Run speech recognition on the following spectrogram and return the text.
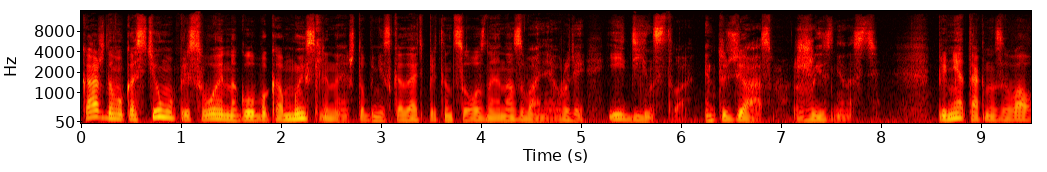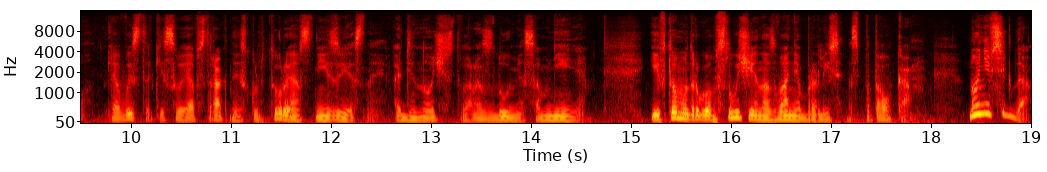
Каждому костюму присвоено глубокомысленное, чтобы не сказать претенциозное название, вроде единство, энтузиазм, жизненность. При мне так называл для выставки свои абстрактные скульптуры Эрнст неизвестные. Одиночество, раздумье, сомнения. И в том и другом случае названия брались с потолка. Но не всегда.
